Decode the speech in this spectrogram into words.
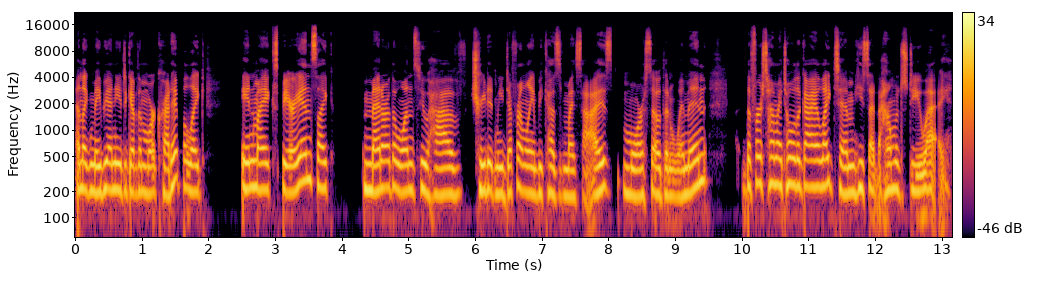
And like maybe I need to give them more credit, but like in my experience, like men are the ones who have treated me differently because of my size more so than women. The first time I told a guy I liked him, he said, "How much do you weigh?"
